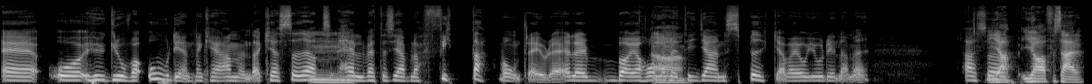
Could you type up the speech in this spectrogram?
eh, och hur grova ord egentligen kan jag använda. Kan jag säga att Mm. helvetes jävla fitta vad ont det gjorde eller bör jag hålla Ja. mig till järnspika vad jag gjorde illa mig. Alltså, Ja, ja för så här,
